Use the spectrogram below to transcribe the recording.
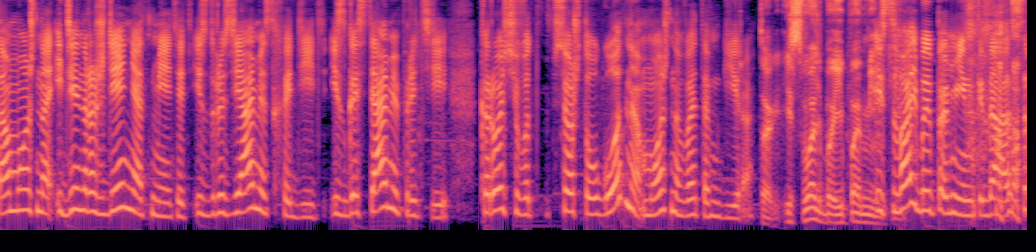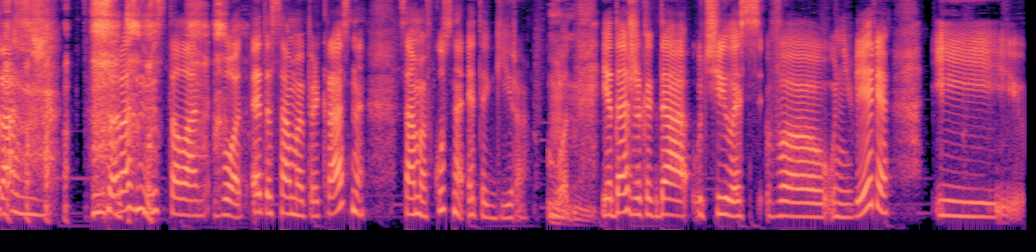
там можно и день рождения отметить, и с друзьями сходить, и с гостями прийти. Короче, вот все, что угодно, можно в этом гира. Так, и свадьба, и поминки. И свадьба, и поминки, да, сразу же. За разными столами. Вот. Это самое прекрасное. Самое вкусное – это гира. Вот. Я даже, когда училась в универе, и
